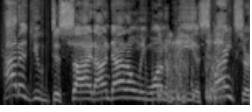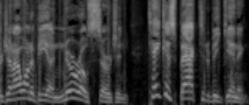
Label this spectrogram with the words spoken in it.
How did you decide I not only want to be a spine surgeon, I want to be a neurosurgeon? Take us back to the beginning.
